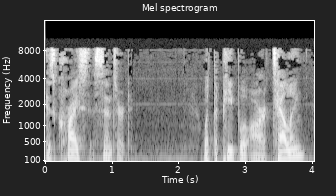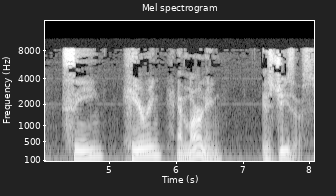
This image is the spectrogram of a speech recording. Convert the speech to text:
is Christ centered. What the people are telling, seeing, hearing, and learning is Jesus.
